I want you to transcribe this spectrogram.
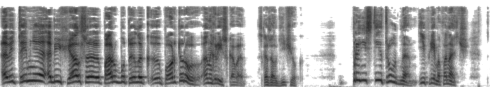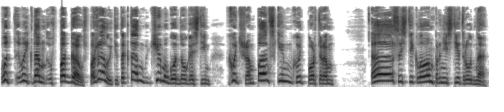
а ведь ты мне обещался пару бутылок э, портеру английского, — сказал дичок. — Пронести трудно, Ефрем Афанасьевич. Вот вы к нам в Пакгаус пожалуйте, так там чем угодно угостим, хоть шампанским, хоть портером. А со стеклом пронести трудно.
